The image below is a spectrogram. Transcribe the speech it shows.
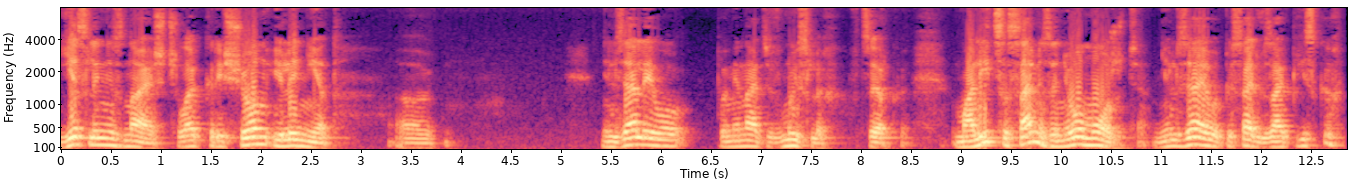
Если не знаешь, человек крещен или нет, э, нельзя ли его поминать в мыслях в церкви? Молиться сами за него можете. Нельзя его писать в записках,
